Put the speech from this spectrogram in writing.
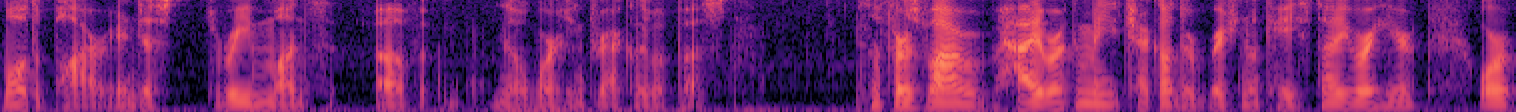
multiplier in just three months of you know working directly with us. So first of all, I highly recommend you check out the original case study right here, or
